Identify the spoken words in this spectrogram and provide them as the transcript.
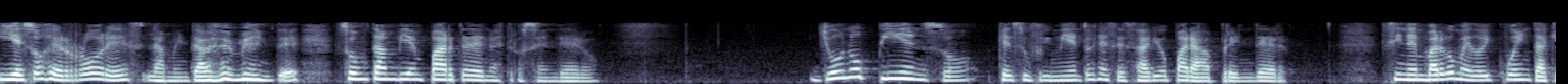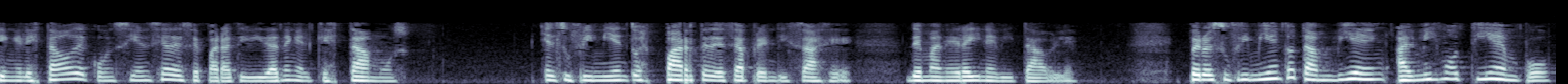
Y esos errores, lamentablemente, son también parte de nuestro sendero yo no pienso que el sufrimiento es necesario para aprender. Sin embargo, me doy cuenta que en el estado de conciencia de separatividad en el que estamos, el sufrimiento es parte de ese aprendizaje de manera inevitable. Pero el sufrimiento también, al mismo tiempo,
